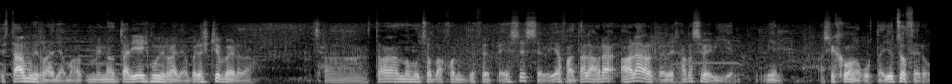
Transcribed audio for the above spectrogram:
estaba muy rayado, me notaríais muy rayado, pero es que es verdad. O sea, estaba dando muchos bajones de FPS, se veía fatal. Ahora, ahora al revés, ahora se ve bien, bien. Así es como me gusta, y 8-0.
